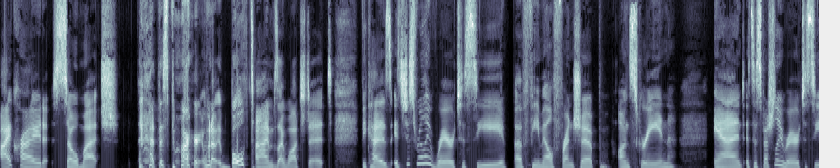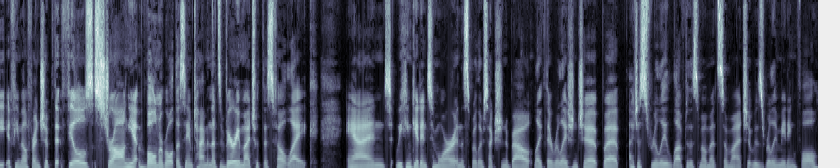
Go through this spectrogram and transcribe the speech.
I cried so much at this part when I, both times I watched it because it's just really rare to see a female friendship on screen. And it's especially rare to see a female friendship that feels strong yet vulnerable at the same time. And that's very much what this felt like. And we can get into more in the spoiler section about like their relationship, but I just really loved this moment so much. It was really meaningful.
